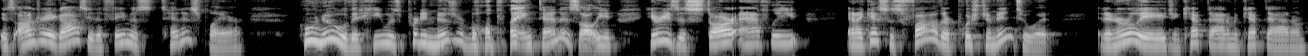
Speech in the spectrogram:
is Andre Agassi, the famous tennis player. Who knew that he was pretty miserable playing tennis? All he, here he's a star athlete, and I guess his father pushed him into it at an early age and kept at him and kept at him,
